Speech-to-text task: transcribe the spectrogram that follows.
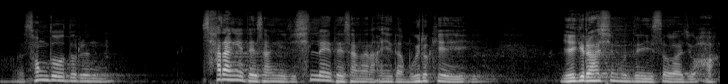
어, 성도들은 사랑의 대상이지 신뢰의 대상은 아니다. 뭐 이렇게 얘기를 하신 분들이 있어가지고, 아,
